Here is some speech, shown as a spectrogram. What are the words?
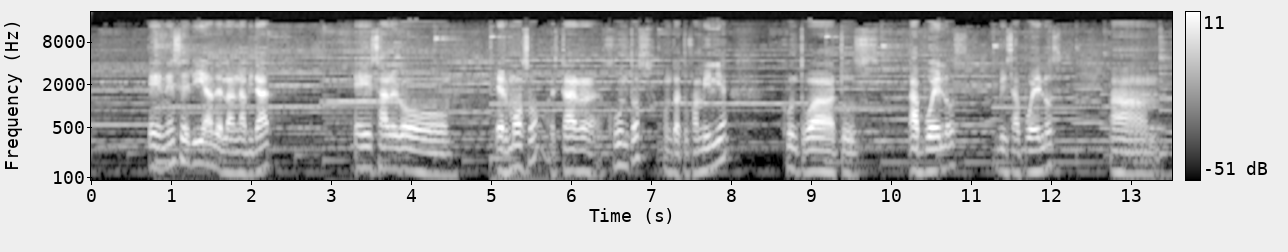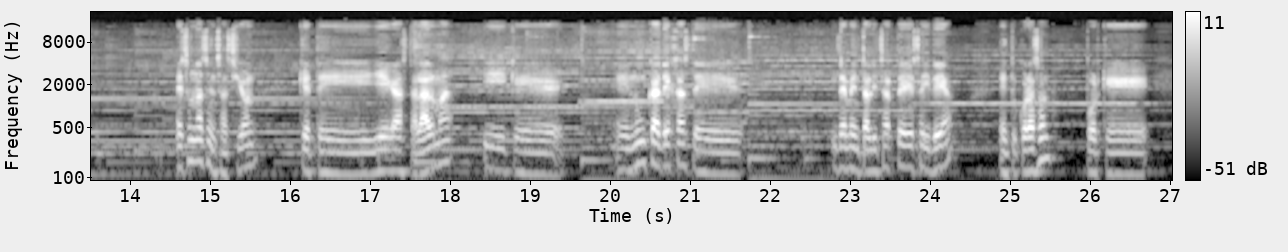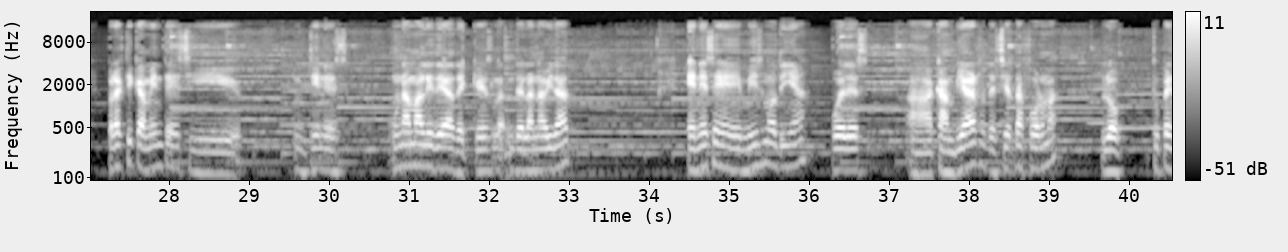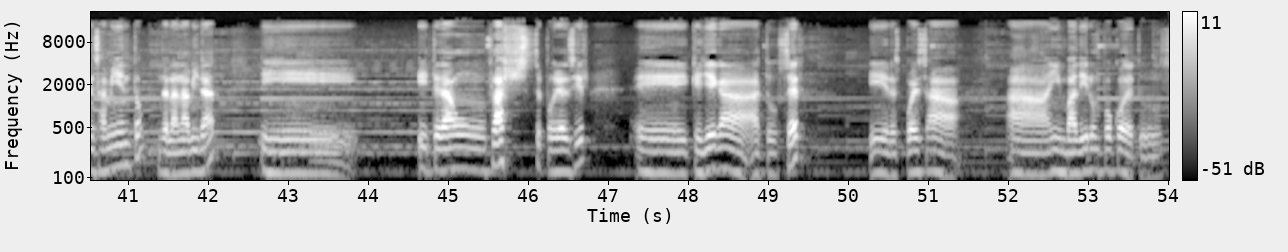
en ese día de la Navidad es algo hermoso estar juntos, junto a tu familia, junto a tus abuelos, bisabuelos. es una sensación que te llega hasta el alma y que eh, nunca dejas de, de mentalizarte esa idea en tu corazón, porque prácticamente si tienes una mala idea de qué es la, de la Navidad, en ese mismo día puedes uh, cambiar de cierta forma lo, tu pensamiento de la Navidad y, y te da un flash, se podría decir, eh, que llega a tu ser y después a, a invadir un poco de tus...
